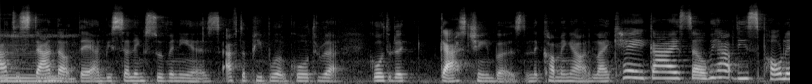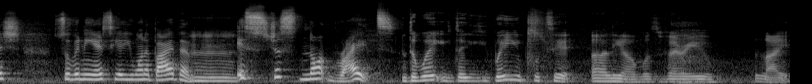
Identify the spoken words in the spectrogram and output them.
had to stand Mm. out there and be selling souvenirs after people go through that go through the gas chambers and they're coming out like hey guys so we have these polish souvenirs here you want to buy them Mm. it's just not right The way the way you put it earlier was very like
